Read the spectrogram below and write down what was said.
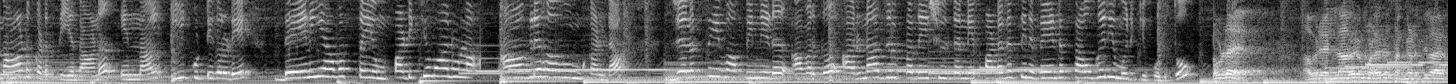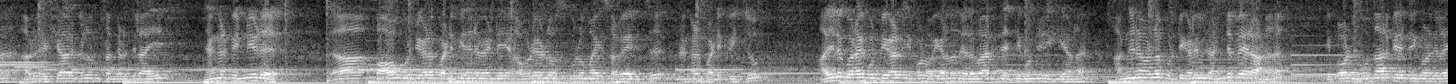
നാടുകടത്തിയതാണ് എന്നാൽ ഈ കുട്ടികളുടെ ദയനീയാവസ്ഥയും പഠിക്കുവാനുള്ള ആഗ്രഹവും കണ്ട ജനസേവ പിന്നീട് അവർക്ക് അരുണാചൽ പ്രദേശിൽ തന്നെ പഠനത്തിന് വേണ്ട സൗകര്യം ഒരുക്കി കൊടുത്തു. അവിടെ അവരെല്ലാവരും വളരെ സങ്കടത്തിലാണ്. അവർ രക്ഷിതാക്കളും സങ്കടത്തിലായി. ഞങ്ങൾ പിന്നീട് ആ പാവം കുട്ടികളെ പഠിപ്പിക്കുന്നതിന് വേണ്ടി അവിടെയുള്ള സ്കൂളുമായി സഹകരിച്ച് ഞങ്ങൾ പഠിപ്പിച്ചു. അതിൽ കുറേ കുട്ടികൾ ഇപ്പോൾ ഉയർന്ന നിലവാരത്തിൽ എത്തിക്കൊണ്ടിരിക്കുകയാണ്. അങ്ങനെയുള്ള കുട്ടികളിൽ രണ്ട് പേരാണ് ഇപ്പോൾ മൂന്നാർ കേന്ദ്രീയ കോളേജിലെ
